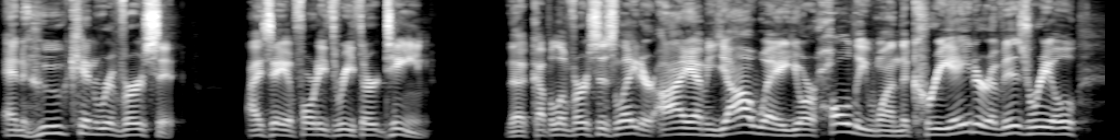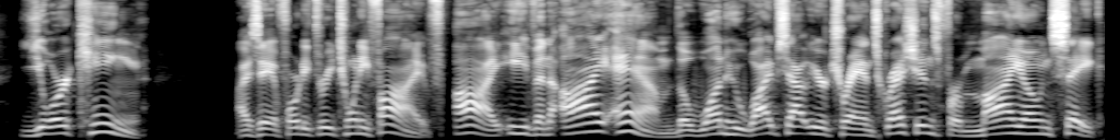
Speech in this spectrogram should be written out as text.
and who can reverse it? Isaiah 43 13. The couple of verses later, I am Yahweh, your Holy One, the Creator of Israel, your King. Isaiah 43 25. I, even I am the one who wipes out your transgressions for my own sake,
